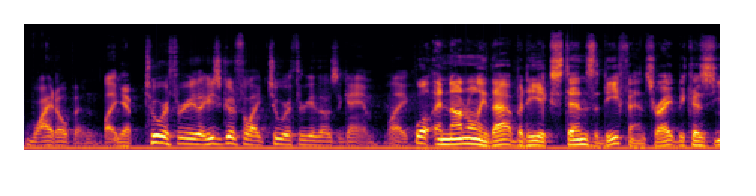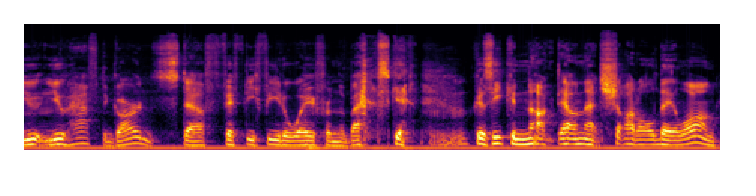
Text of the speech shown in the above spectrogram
Wide open. Like Yep. two or three he's good for like two or three of those a game. Like Well, and not only that, but he extends the defense, right? Because you Mm-hmm. you have to guard Steph 50 feet away from the basket Mm-hmm. because he can knock down that shot all day long.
